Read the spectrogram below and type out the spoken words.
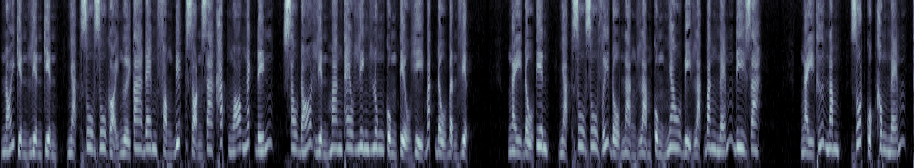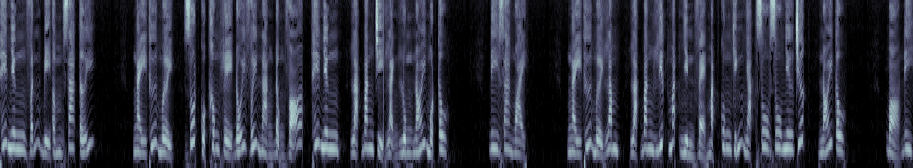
Nói kiện liền kiện, nhạc du du gọi người ta đem phòng bếp dọn ra khắp ngõ ngách đến, sau đó liền mang theo Linh lung cùng tiểu hỷ bắt đầu bận việc. Ngày đầu tiên, nhạc du du với đồ nàng làm cùng nhau bị lạc băng ném đi ra. Ngày thứ năm, rốt cuộc không ném, thế nhưng vẫn bị âm ra tới. Ngày thứ mười, rốt cuộc không hề đối với nàng đồng võ, thế nhưng, lạc băng chỉ lạnh lùng nói một câu. Đi ra ngoài. Ngày thứ mười lăm, lạc băng liếc mắt nhìn vẻ mặt cung kính nhạc du du như trước, nói câu. Bỏ đi.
